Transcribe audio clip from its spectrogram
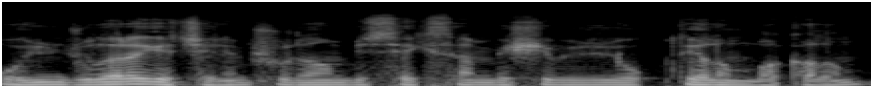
oyunculara geçelim. Şuradan bir 85'i bir yoklayalım bakalım.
